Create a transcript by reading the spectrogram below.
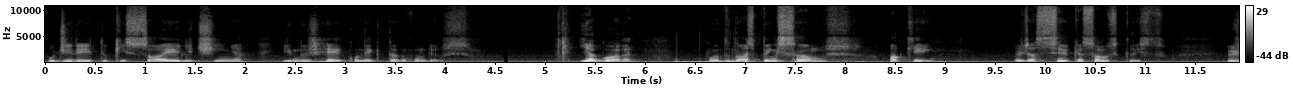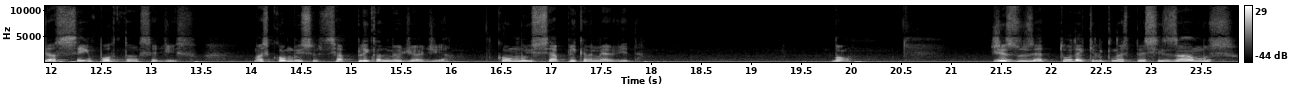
o direito que só ele tinha e nos reconectando com Deus. E agora, quando nós pensamos, ok, eu já sei o que é solos Cristo, eu já sei a importância disso, mas como isso se aplica no meu dia a dia? Como isso se aplica na minha vida? Bom, Jesus é tudo aquilo que nós precisamos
